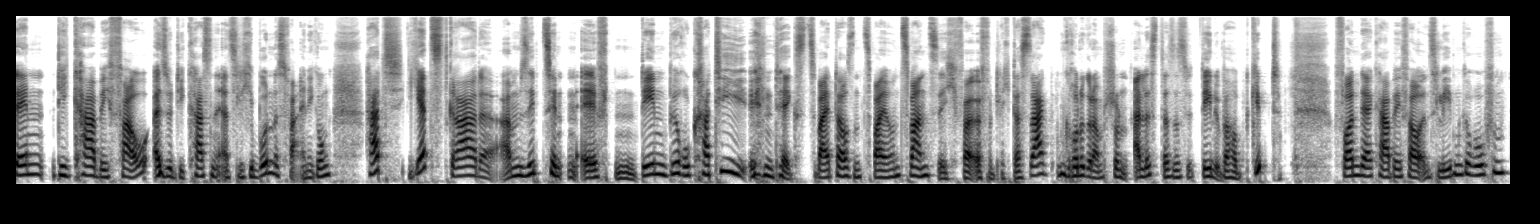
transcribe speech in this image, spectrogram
Denn die KBV, also die Kassenärztliche Bundesvereinigung, hat jetzt gerade am 17.11. den Bürokratieindex 2022 veröffentlicht. Das sagt im Grunde genommen schon alles, dass es den überhaupt gibt, von der KBV ins Leben gerufen.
